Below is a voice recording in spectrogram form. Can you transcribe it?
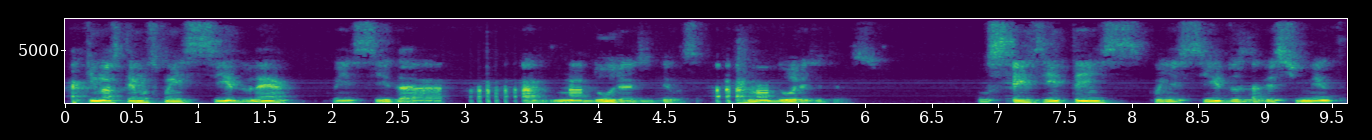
Aqui nós temos conhecido, né, conhecida a armadura de Deus, a armadura de Deus os seis itens conhecidos da vestimenta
